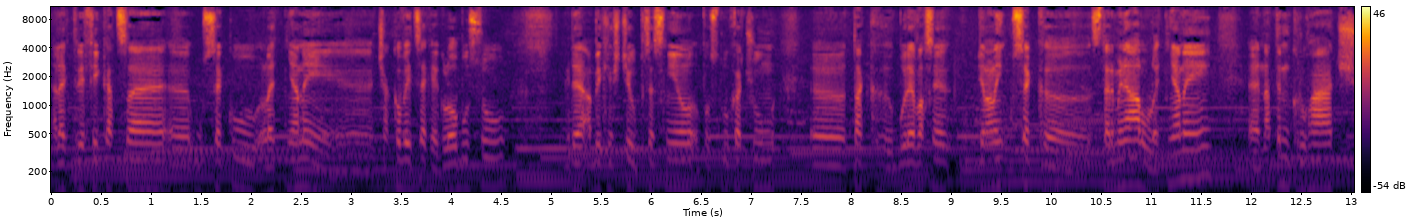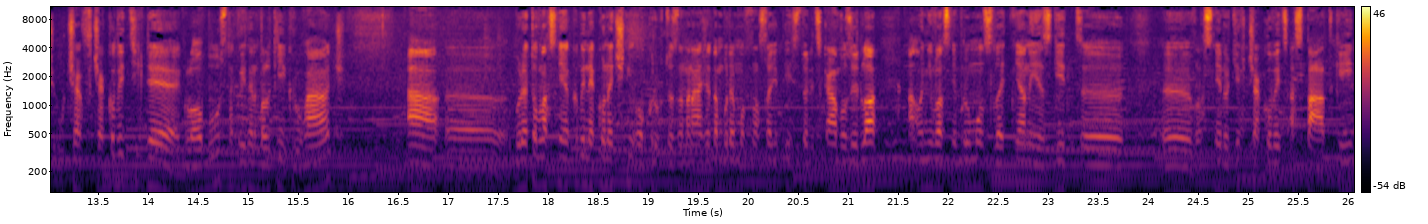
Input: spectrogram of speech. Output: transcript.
elektrifikace eh, úseku Letňany eh, Čakovice ke Globusu, kde, abych ještě upřesnil posluchačům, tak bude vlastně udělaný úsek z terminálu Letňany na ten kruháč v Čakovicích, kde je Globus, takový ten velký kruháč, a e, bude to vlastně jakoby nekonečný okruh, to znamená, že tam bude moct nasadit historická vozidla a oni vlastně budou moct letňan jezdit e, e, vlastně do těch Čakovic a zpátky,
